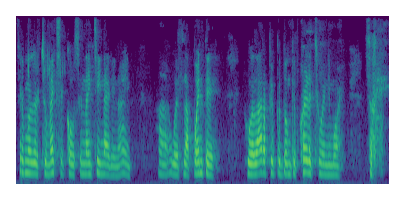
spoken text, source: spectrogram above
similar to mexico's in 1999 uh, with Lapuente who a lot of people don't give credit to anymore. So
